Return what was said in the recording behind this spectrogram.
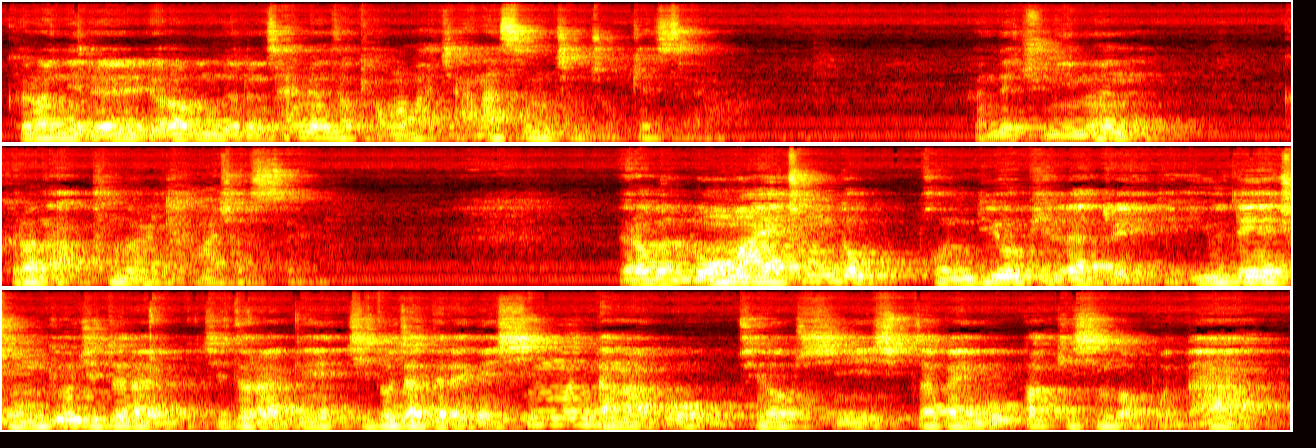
그런 일을 여러분들은 살면서 경험하지 않았으면 참 좋겠어요. 그런데 주님은 그런 아픔을 당하셨어요. 여러분 로마의 총독 본디오 빌라도에게 유대의 종교 지도자들에게 신문당하고 죄 없이 십자가에 못 박히신 것보다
